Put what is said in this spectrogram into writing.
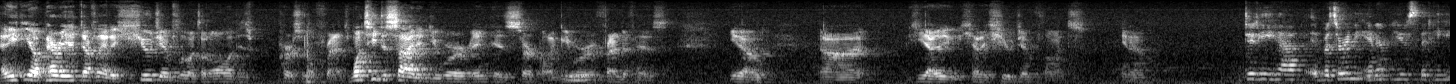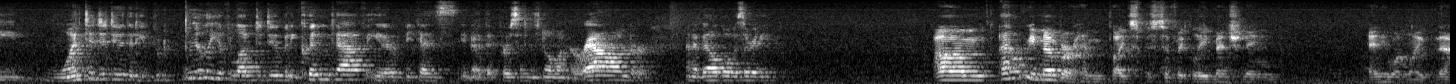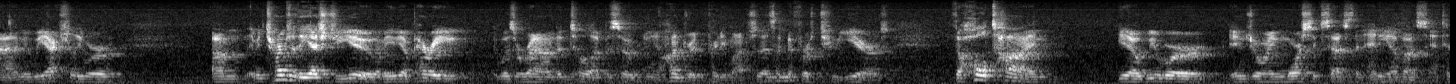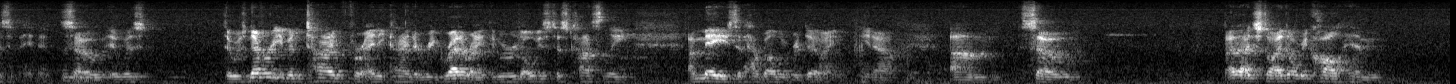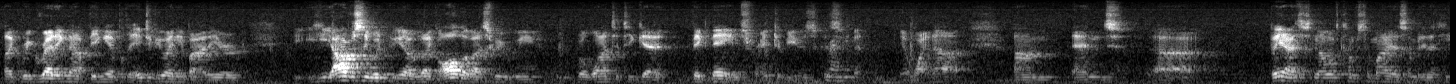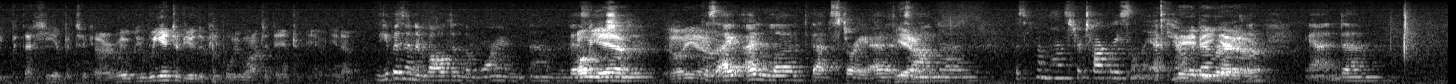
and he, you know, Perry definitely had a huge influence on all of his personal friends. Once he decided you were in his circle, like you were a friend of his, you know, uh, he had a, he had a huge influence. You know. Did he have, was there any interviews that he wanted to do that he would really have loved to do, but he couldn't have, either because, you know, that person is no longer around or unavailable? Was there any? Um, I don't remember him like specifically mentioning anyone like that. I mean, we actually were. Um, in terms of the SGU, I mean, you know, Perry was around until episode you know, 100, pretty much. So that's like the Mhm. first two years. The whole time, you know, we were enjoying more success than any of us anticipated. So it was. There was never even time for any kind of regret or anything. We were always just constantly amazed at how well we were doing. You know. Um, so I, I just don't, I don't recall him like regretting not being able to interview anybody or he obviously would you know like all of us we, we wanted to get big names for interviews because Right. you know why not um, and uh, but yeah just no one comes to mind as somebody that he that he in particular I mean, we, we interviewed the people we wanted to interview you know He wasn't involved in the Warren um, oh yeah oh yeah Because I, I loved that story. I, it was Yeah. on, um, was it on Monster Talk recently? I can't Maybe, remember. yeah. And, and um,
